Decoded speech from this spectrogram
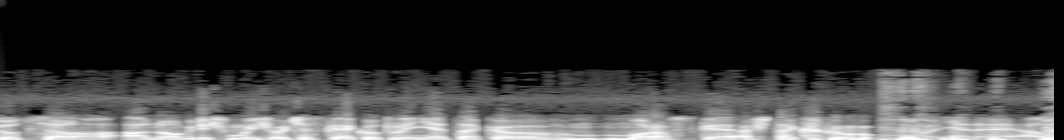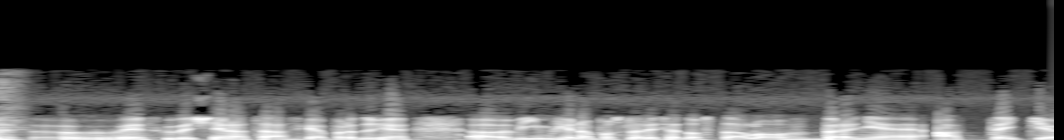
Docela ano, když mluvíš o České kotlině, tak v Moravské až tak úplně ne, ale to je skutečně nadsázka, protože uh, vím, že naposledy se to stalo v Brně a teď uh,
